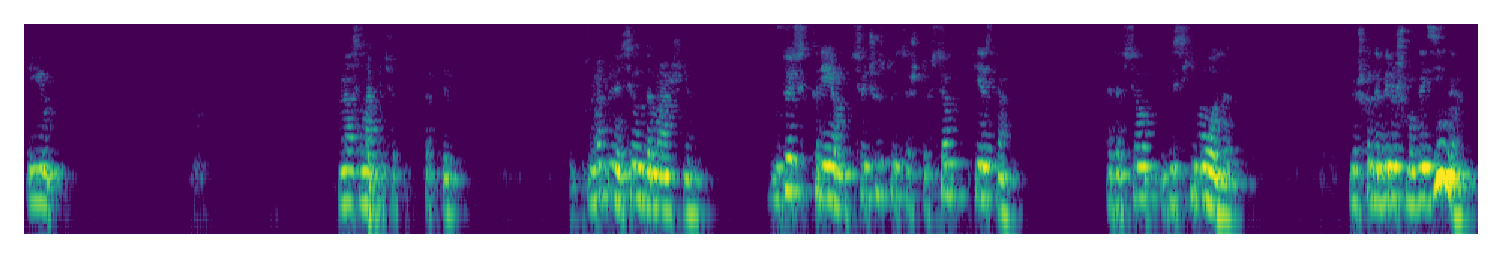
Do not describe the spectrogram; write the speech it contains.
И она сама печет торты. Она приносила домашнюю. Ну, то есть крем, все чувствуется, что все тесно. Это все без химоза. И уж когда берешь магазины,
